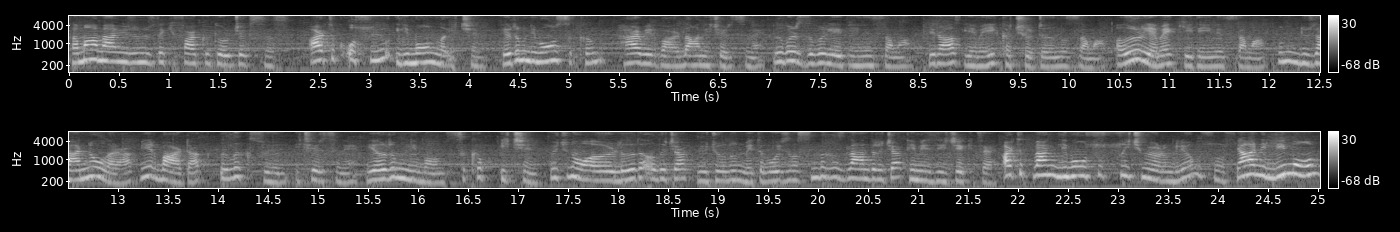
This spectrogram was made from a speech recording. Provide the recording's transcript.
tamamen yüzünüzdeki farkı göreceksiniz. Artık o suyu limonla için. Yarım limon sıkın her bir bardağın içerisine. Ivır zıvır yediğiniz zaman, biraz yemeği kaçırdığınız zaman, ağır yemek yediğiniz zaman bunu düzenli olarak bir bardak ılık suyun içerisine yarım limon sıkıp için. Bütün o ağırlığı da alacak, vücudun metabolizmasını da hızlandıracak, temizleyecek de. Artık ben limonsuz su içmiyorum biliyor musunuz? Yani limon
